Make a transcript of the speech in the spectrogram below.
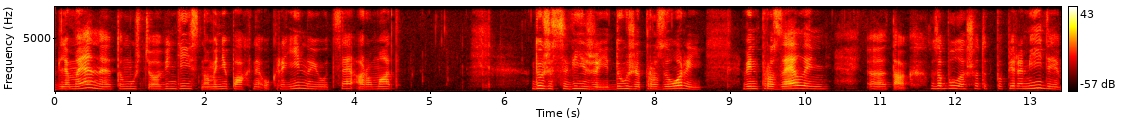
для мене, тому що він дійсно мені пахне Україною. Це аромат дуже свіжий, дуже прозорий. Він про зелень. Е, так, забула, що тут по піраміді.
